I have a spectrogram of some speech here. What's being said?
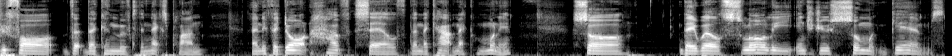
before that they can move to the next plan. And if they don't have sales, then they can't make money. So they will slowly introduce some games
